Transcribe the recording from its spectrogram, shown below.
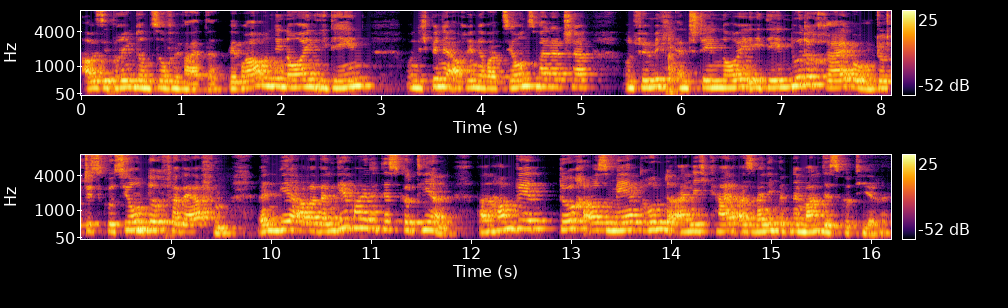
aber sie bringt uns so viel weiter. Wir brauchen die neuen Ideen. Und ich bin ja auch Innovationsmanager. Und für mich entstehen neue Ideen nur durch Reibung, durch Diskussion, durch Verwerfen. Wenn wir aber, wenn wir beide diskutieren, dann haben wir durchaus mehr Grundeinigkeit, als wenn ich mit einem Mann diskutiere.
